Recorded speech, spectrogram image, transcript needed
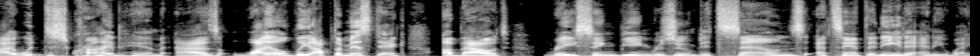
I would describe him as wildly optimistic about racing being resumed. It sounds at Santa Anita anyway.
